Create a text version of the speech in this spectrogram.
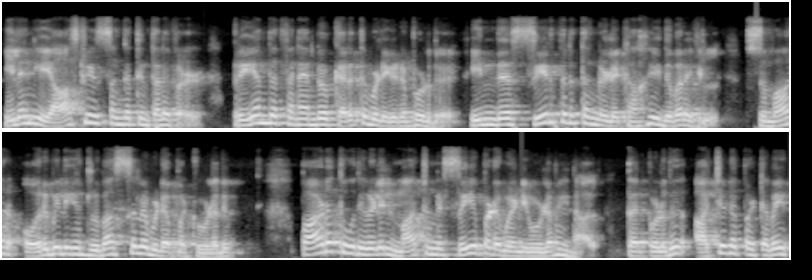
இலங்கை ஆஸ்திரிய சங்கத்தின் தலைவர் பிரியந்த பெர்னாண்டோ கருத்து வெளியிடும் பொழுது இந்த சீர்திருத்தங்களுக்காக இதுவரையில் சுமார் ஒரு பில்லியன் ரூபாய் செலவிடப்பட்டுள்ளது. பாடத்தொகுதிகளில் மாற்றங்கள் செய்யப்பட வேண்டியுள்ளமையினால் தற்பொழுது அச்சிடப்பட்டவை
